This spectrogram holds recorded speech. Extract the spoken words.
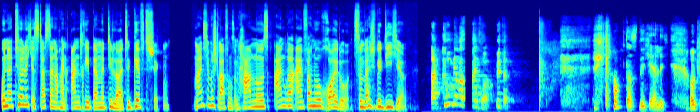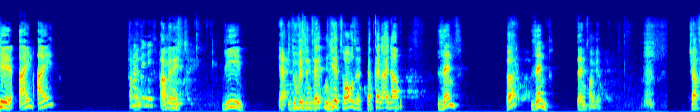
Und natürlich ist das dann auch ein Antrieb, damit die Leute Gifts schicken. Manche Bestrafungen sind harmlos, andere einfach nur Reudo. Zum Beispiel die hier. Sag du mir, was sein soll, bitte. Ich glaub das nicht, ehrlich. Okay, ein Ei? Haben, haben wir, nicht. Haben wir nicht. Wie? Ja, du, wir sind selten hier zu Hause. Ich hab kein Ei da. Senf? Hä? Senf. Senf haben wir. Schatz,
